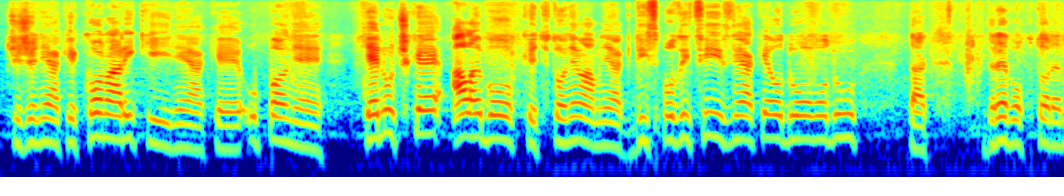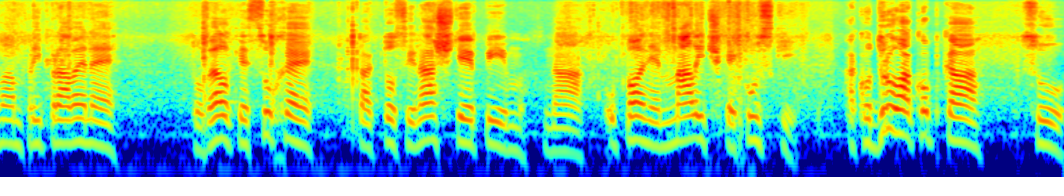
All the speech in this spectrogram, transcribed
Čiže nejaké konariky, nejaké úplne tenučké, alebo keď to nemám nejak k dispozícii z nejakého dôvodu, tak drevo, ktoré mám pripravené, to veľké suché, tak to si naštiepím na úplne maličké kusky. Ako druhá kopka sú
